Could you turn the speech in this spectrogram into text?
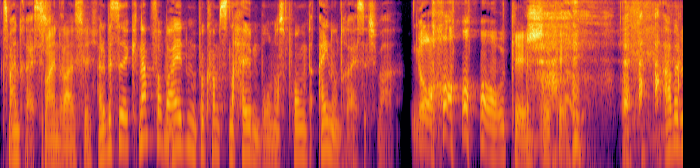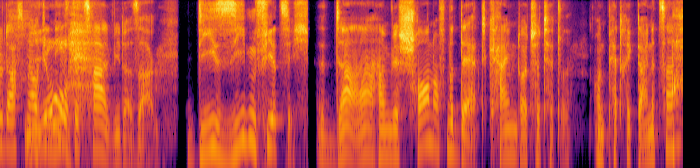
32. 32. Also bist du knapp vorbei und bekommst einen halben Bonuspunkt. 31 war. Oh, okay, okay. Aber du darfst mir auch die Jo. nächste Zahl wieder sagen. Die 47. Da haben wir Shaun of the Dead, kein deutscher Titel. Und Patrick, deine Zahl?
